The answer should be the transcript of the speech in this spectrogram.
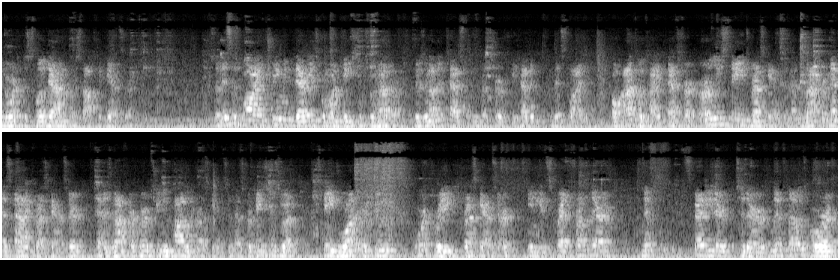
in order to slow down or stop the cancer. So this is why treatment varies from one patient to another. There's another test, I'm not sure if we have it in this slide, called Oncotype. That's for early stage breast cancer. That is not for metastatic breast cancer. That is not for HER2 positive breast cancer. That's for patients who have stage one or two or three breast cancer, meaning it's spread from their lymph, spread either to their lymph nodes or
